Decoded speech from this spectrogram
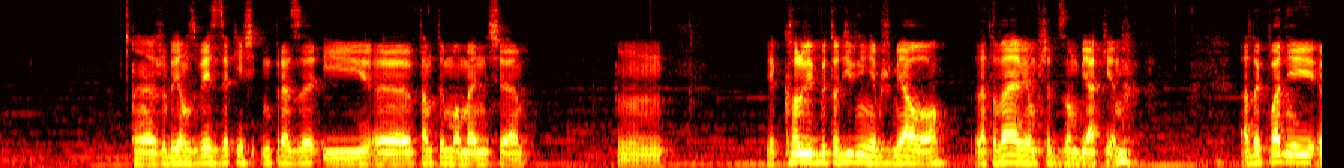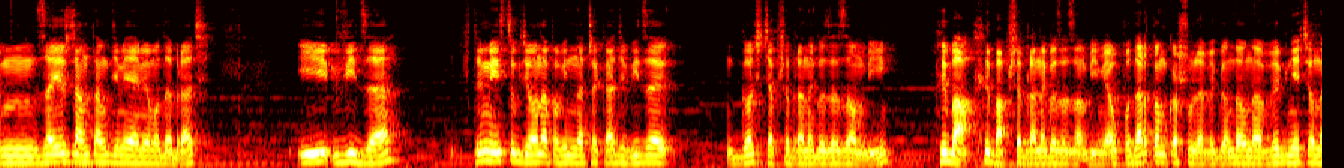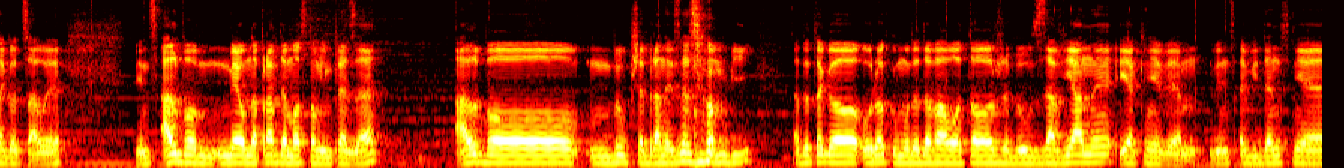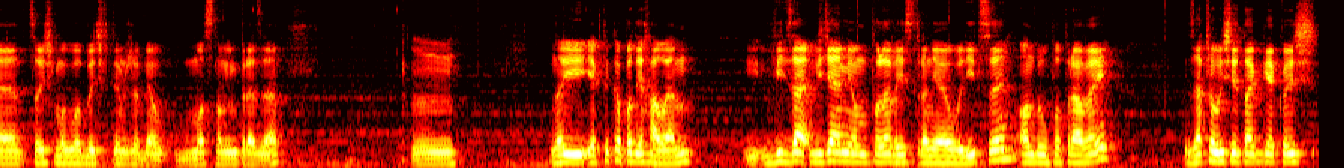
e, żeby ją zwieźć z jakiejś imprezy i e, w tamtym momencie, mm, jakkolwiek by to dziwnie nie brzmiało, ratowałem ją przed zombiakiem. A dokładniej mm, zajeżdżam tam, gdzie miałem ją odebrać i widzę, w tym miejscu, gdzie ona powinna czekać, widzę gościa przebranego za zombie. Chyba, chyba przebranego za zombie. Miał podartą koszulę, wyglądał na wygniecionego cały. Więc albo miał naprawdę mocną imprezę, albo był przebrany za zombie, a do tego uroku mu dodawało to, że był zawiany, jak nie wiem, więc ewidentnie coś mogło być w tym, że miał mocną imprezę. Mm. No i jak tylko podjechałem, widziałem ją po lewej stronie ulicy, on był po prawej, zaczął się tak jakoś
